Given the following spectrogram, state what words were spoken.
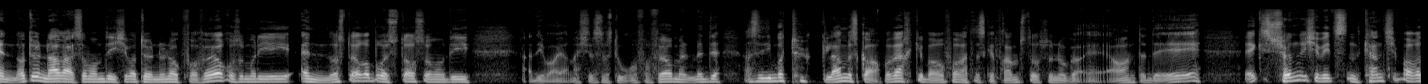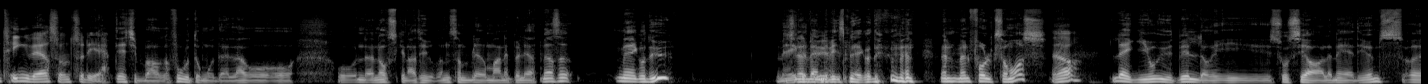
enda tynnere, som om de ikke var tynne nok fra før, og så må de gi enda større bryster, som om de, ja, de var gjerne ikke så store fra før, men, men det, altså, de må tukle med skaperverket bare for at det skal fremstå som noe annet enn det er. Jeg skjønner ikke vitsen, kan ikke bare ting være sånn som de er? Det er ikke bare fotomodeller og, og, og den norske naturen som blir manipulert. Men altså, meg og du, Meg ikke nødvendigvis meg og du, men, men, men folk som oss, Ja, legger jo ut bilder i sosiale mediums, og,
